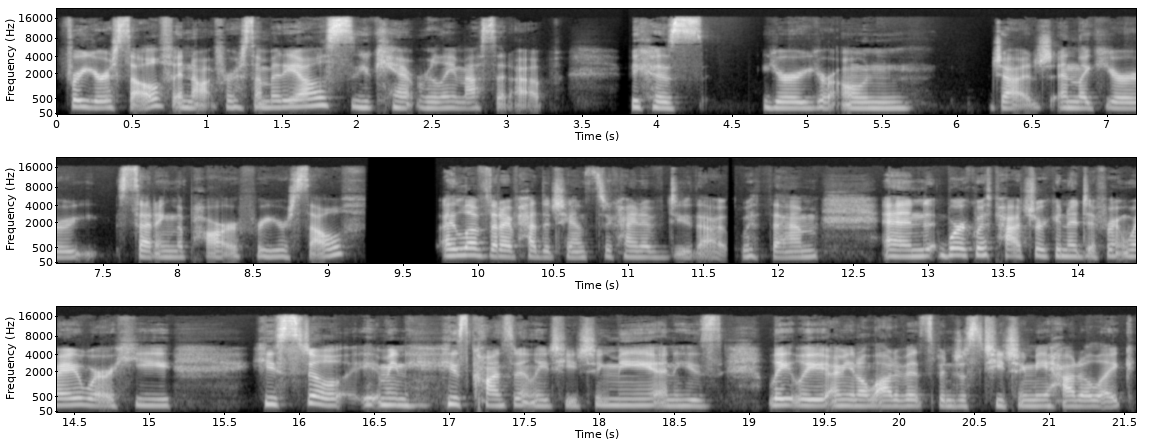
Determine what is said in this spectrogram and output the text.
for yourself and not for somebody else you can't really mess it up because you're your own judge and like you're setting the par for yourself I love that I've had the chance to kind of do that with them and work with Patrick in a different way where he he's still i mean he's constantly teaching me and he's lately i mean a lot of it's been just teaching me how to like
